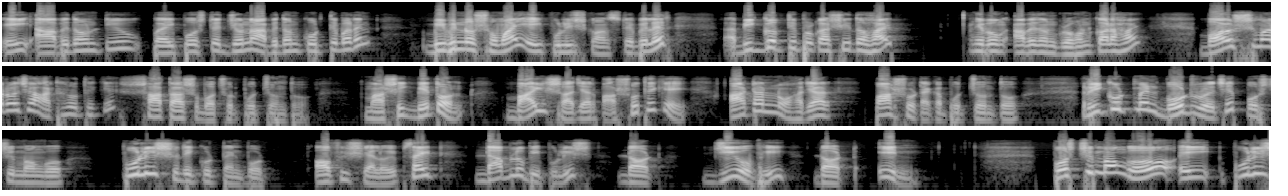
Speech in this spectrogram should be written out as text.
এই আবেদনটিও, এই পোস্টের জন্য আবেদন করতে পারেন। বিভিন্ন সময় এই পুলিশ কনস্টেবলের বিজ্ঞপ্তি প্রকাশিত হয় এবং আবেদন গ্রহণ করা হয়। বয়সসীমা রয়েছে আঠারো থেকে সাতাশ বছর পর্যন্ত। মাসিক বেতন বাইশ হাজার পাঁচশো থেকে আটান্ন হাজার পাঁচশো টাকা পর্যন্ত। রিক্রুটমেন্ট বোর্ড রয়েছে Paschimbanga police recruitment board, official website WB police dot gov dot in Paschimbanga এই পুলিশ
